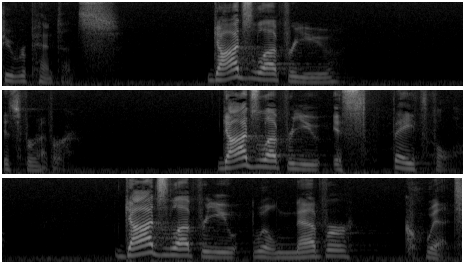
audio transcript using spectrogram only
to repentance. God's love for you is forever. God's love for you is faithful. God's love for you will never quit.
